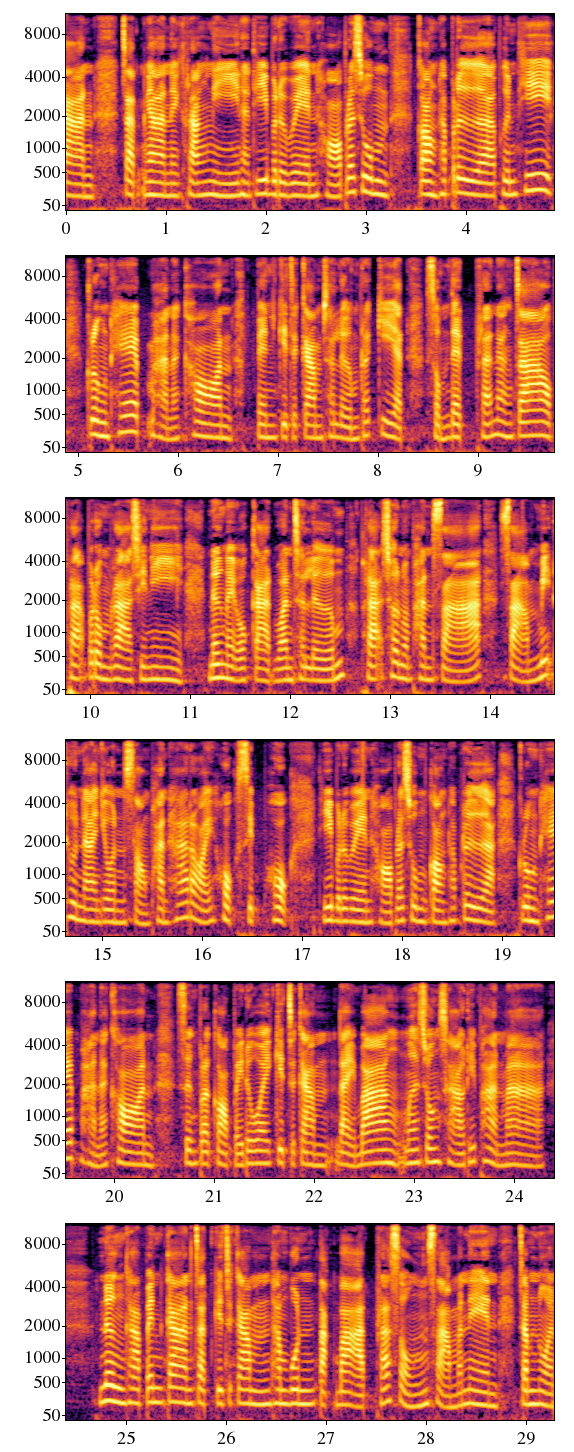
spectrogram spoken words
การจัดงานในครั้งนี้นะที่บริเวณหอประชุม กองทัพเรือพื้นที่กรุงเทพมหานคร เป็นกิจกรรมเฉลิมพระเกียรติ สมเด็จพระนางเจ้าพระบรมราชินี เนื่องในโอกาสวันเฉลิม พระชนมพรรษา 3 มิถุนายน 2566 ที่บริเวณหอประชุมกองทัพเรือ กรุงเทพมหานคร ซึ่งประกอบไปด้วยกิจกรรมใดบ้างเมื่อช่วงเช้าที่ผ่านมา หนึ่งค่ะเป็นการจัดกิจกรรมทำบุญตักบาตรพระสงฆ์สามเณรจำนวน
